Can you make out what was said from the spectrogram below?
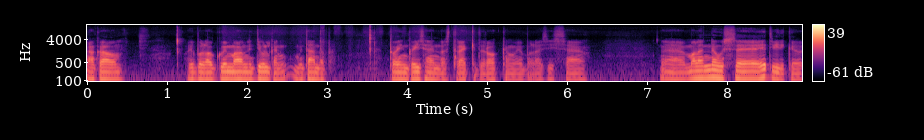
aga võib-olla kui ma nüüd julgen, või tähendab, tohin ka iseendast rääkida rohkem võib-olla, siis äh, ma olen nõus Hedvigiga,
